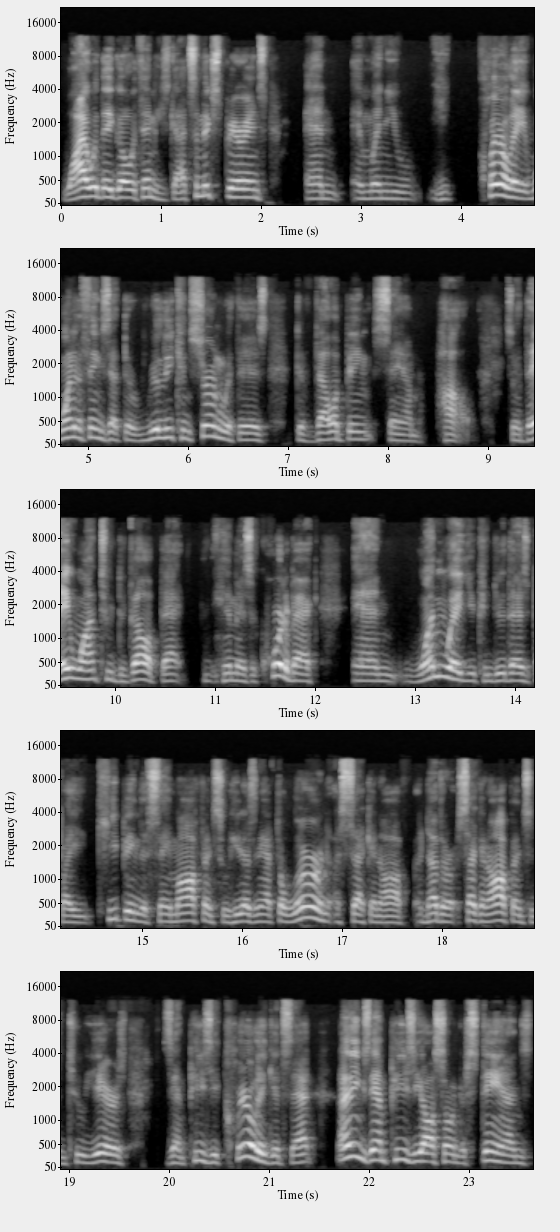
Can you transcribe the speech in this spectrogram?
why would they go with him? He's got some experience, and and when you he clearly one of the things that they're really concerned with is developing Sam Howell. So they want to develop that him as a quarterback and one way you can do that is by keeping the same offense so he doesn't have to learn a second off, another second offense in two years. Zampese clearly gets that. And I think Zampese also understands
